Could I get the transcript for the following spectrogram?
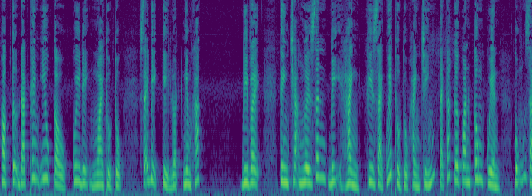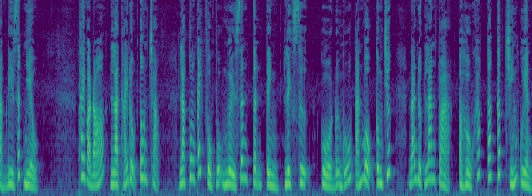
hoặc tự đặt thêm yêu cầu quy định ngoài thủ tục sẽ bị kỷ luật nghiêm khắc. Vì vậy, tình trạng người dân bị hành khi giải quyết thủ tục hành chính tại các cơ quan công quyền cũng giảm đi rất nhiều. Thay vào đó là thái độ tôn trọng, là cung cách phục vụ người dân tận tình, lịch sự của đội ngũ cán bộ công chức đã được lan tỏa ở hầu khắp các cấp chính quyền.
